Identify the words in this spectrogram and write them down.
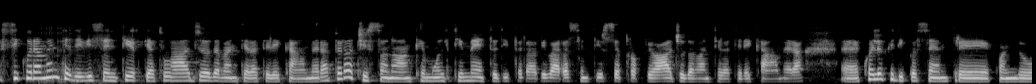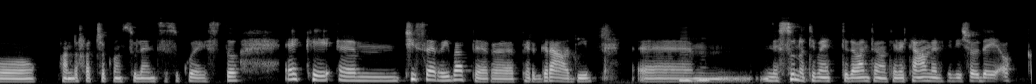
Sicuramente devi sentirti a tuo agio davanti alla telecamera, però ci sono anche molti metodi per arrivare a sentirsi a proprio agio davanti alla telecamera. Eh, quello che dico sempre quando, quando faccio consulenze su questo, è che ehm, ci si arriva per, per gradi. Eh, mm-hmm. Nessuno ti mette davanti a una telecamera e ti dice ok,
